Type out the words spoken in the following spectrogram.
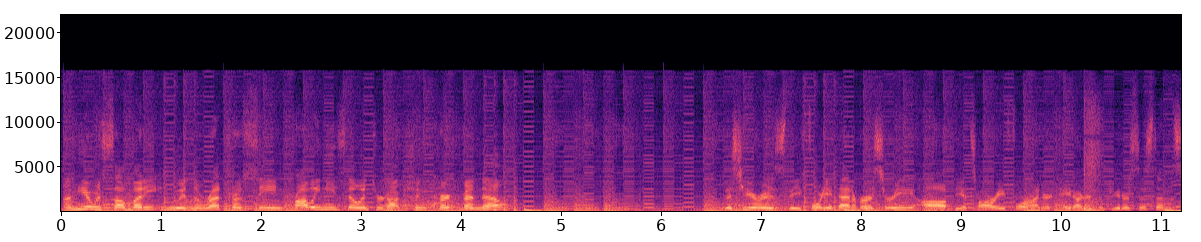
I'm here with somebody who in the retro scene probably needs no introduction, Curt Vendel. This year is the 40th anniversary of the Atari 400, 800 computer systems.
